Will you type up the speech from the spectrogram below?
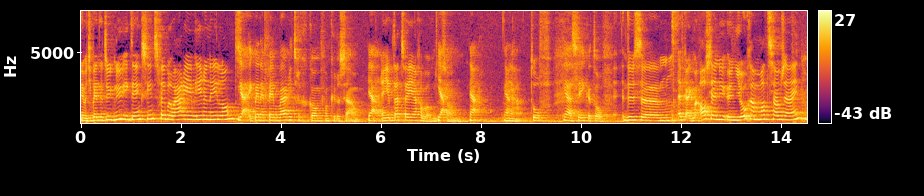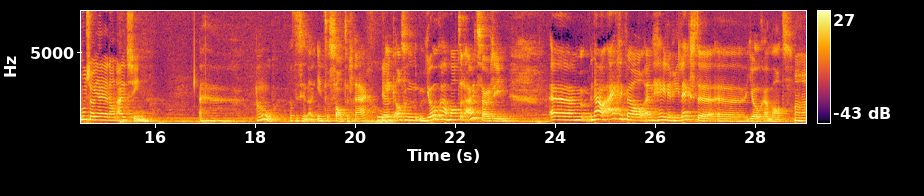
Nee, want je bent natuurlijk nu, ik denk sinds februari weer in Nederland. Ja, ik ben in februari teruggekomen van Curaçao. Ja, En je hebt daar twee jaar gewoond ja, of zo? ja. Ja, Ja, tof. ja zeker tof. Dus ehm, even kijken, maar als jij nu een yogamat zou zijn, hoe zou jij er dan uitzien? Oh, dat is een interessante vraag. Hoe Ja. ik als een yogamat eruit zou zien. Ehm, nou, eigenlijk wel een hele relaxte eh, yogamat. Uh-huh.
